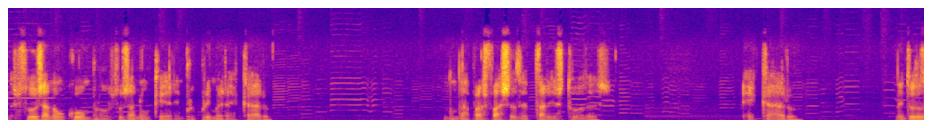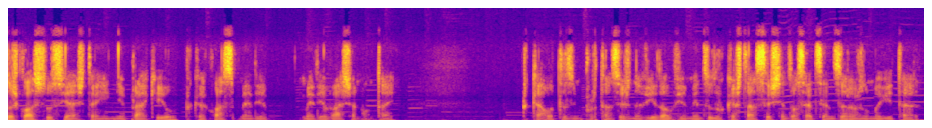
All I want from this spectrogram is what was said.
As pessoas já não compram, as pessoas já não querem, porque primeiro é caro, não dá para as faixas etárias todas, é caro, nem todas as classes sociais têm dinheiro para aquilo, porque a classe média, média baixa não tem, porque há outras importâncias na vida, obviamente, do que gastar 600 ou 700 euros numa guitarra,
